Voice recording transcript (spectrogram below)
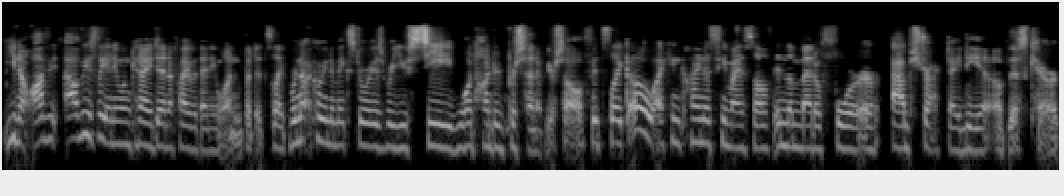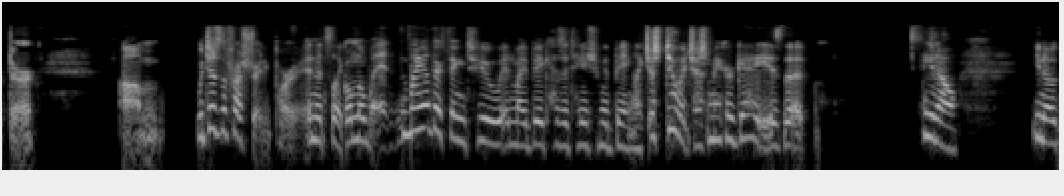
you know, obvi- obviously anyone can identify with anyone, but it's like, we're not going to make stories where you see 100% of yourself. It's like, oh, I can kind of see myself in the metaphor abstract idea of this character. Um, which is the frustrating part. And it's like on the way, my other thing too, in my big hesitation with being like, just do it, just make her gay is that, you know, you know,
